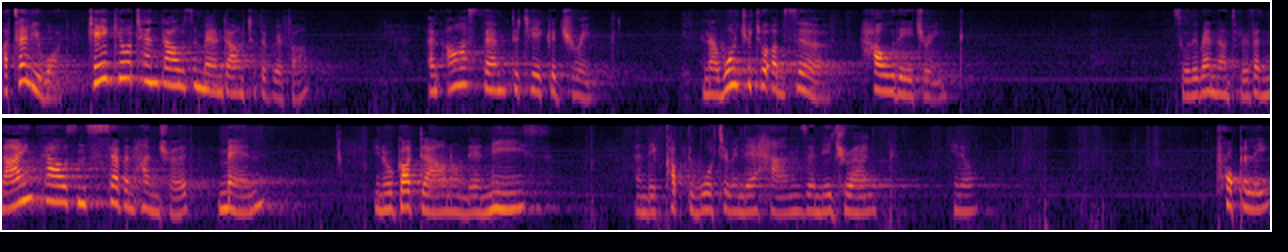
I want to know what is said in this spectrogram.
I'll tell you what, take your 10,000 men down to the river and ask them to take a drink. And I want you to observe how they drink. So they went down to the river. 9,700 men, you know, got down on their knees and they cupped the water in their hands and they drank, you know, properly.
